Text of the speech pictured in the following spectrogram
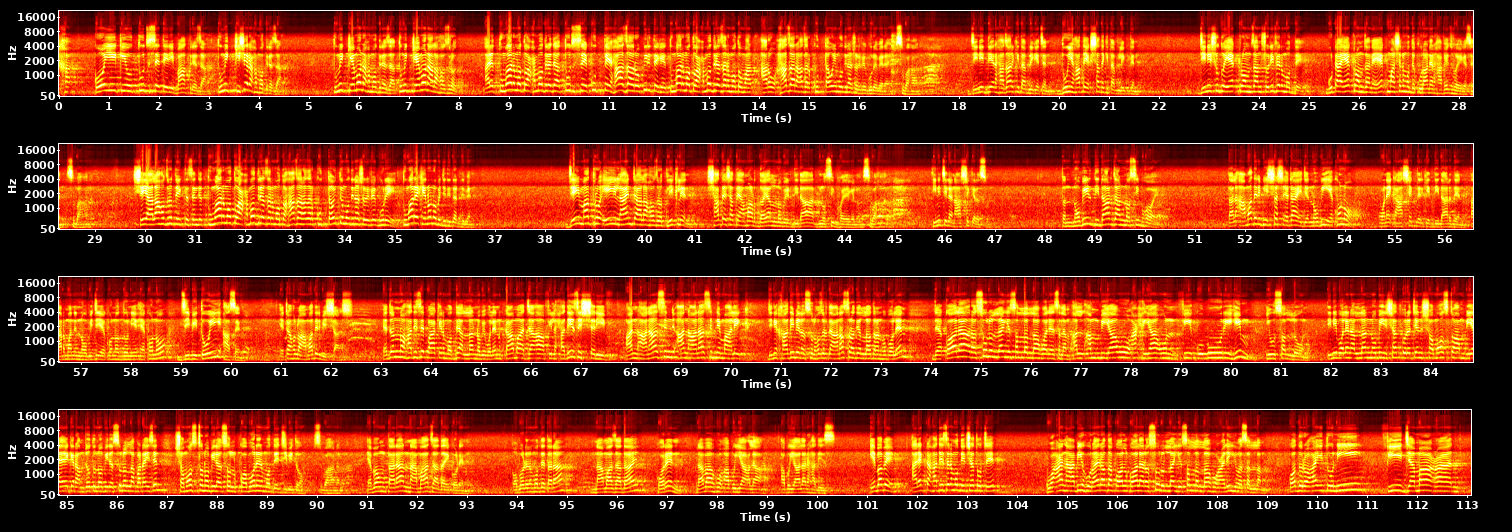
কোই কিউ তুঝসে তেরি বাত রেজা? তুমি কিসের আহমদ রেজা? তুমি কেমন আহমদ রেজা? তুমি কেমন আলা হজরত আরে, তোমার মতো আহমদ রেজা তুঝসে কুত্তে হাজার ও পীর থেকে তোমার মতো আহমদ রেজার মতো মা- আরও হাজার হাজার কুত্তা ওই মদিনা শরীফে ঘুরে বেড়ায়। সুবাহান। যিনি দেড় হাজার কিতাব লিখেছেন, দুই হাতে একসাথে কিতাব লিখতেন। যিনি শুধু এক রমজান শরীফের মধ্যে, গোটা এক রমজানে এক মাসের মধ্যে কোরআনের হাফেজ হয়ে গেছেন সুবাহান সেই আলা হজরত দেখতেছেন যে, তোমার মতো আহমদ রেজার মতো হাজার হাজার কুত্তা হইতে মদিনা শরীফে ঘুরে, তোমারে কেন নবীজি দিদার দিবেন? যেই মাত্র এই লাইনটা আলা হজরত লিখলেন, সাথে সাথে আমার দয়াল নবীর দিদার নসিব হয়ে গেল সুবাহান তিনি ছিলেন আশিক রসুল। তো নবীর দিদার যার নসিব হয় তাহলে আমাদের বিশ্বাস এটাই যে নবী এখনও অনেক আশেকদেরকে দিদার দেন। তার মানে নবীজি এখনও দুনিয়া এখনও জীবিতই আছেন। এটা হলো আমাদের বিশ্বাস। এজন্য হাদিসে পাকের মধ্যে আল্লাহ নবী বলেন, কামা জা ফিল হাদিস শরীফ আন আনাসিন, আন আনাসিবনে মালিক। যিনি খাদিমে রসুল হজরত আনাস রাদি আল্লাহ বলেন যে কলা রসুল্লাহ সাল্লাহ আলিয়াল্লাম আল আম্বিয়াউ আহিয়াউন ফি কুবুরিহিম ইউসল্লুন। তিনি বলেন আল্লাহ নবী ইরশাদ করেছেন, সমস্ত আম্বিয়ায়কে রাম যত নবী রসুল্লাহ পাঠাইছেন, সমস্ত নবী রসুল কবরের মধ্যে জীবিত। সুবাহান এবং তারা নামাজ আদায় করেন। কবরের মধ্যে তারা নামাজ আদায় করেন। রাবাহু আবু আলা আবু আলার হাদিস। এভাবে আরেকটা হাদিসের মধ্যে ইরশাদ হচ্ছে ওয়ান আবি হুরায়রাতা কল কল রসুল্লাহ সাল্লাহ আলী ওয়াসাল্লাম, কদ রাআইতুনি ফি জামা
